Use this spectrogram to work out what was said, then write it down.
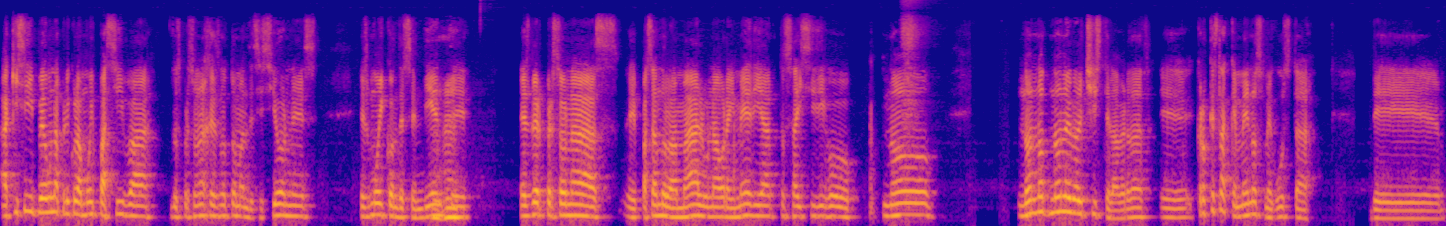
aquí sí veo una película muy pasiva, los personajes no toman decisiones, es muy condescendiente, es ver personas eh, pasándolo mal una hora y media, pues ahí sí digo, no, no, no, no le veo el chiste, la verdad. Eh, creo que es la que menos me gusta de,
